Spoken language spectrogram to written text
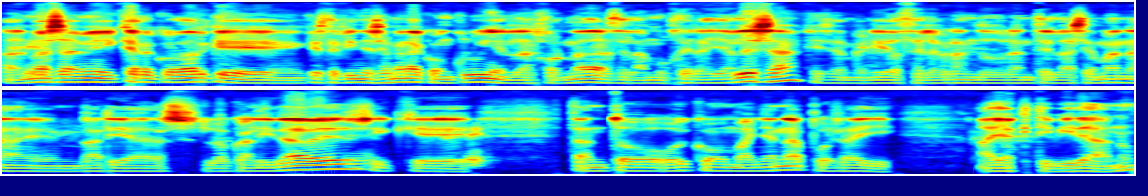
Además, a mí hay que recordar que, este fin de semana concluyen las jornadas de la mujer ayalesa, que se han venido celebrando durante la semana en varias localidades y que tanto hoy como mañana pues hay, hay actividad, ¿no?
